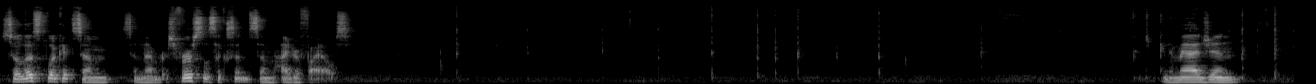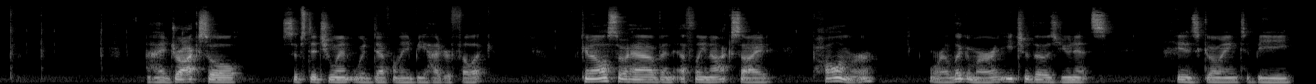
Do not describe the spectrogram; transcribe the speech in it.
So let's look at some, some numbers. First, let's look at some, some hydrophiles. Can imagine a hydroxyl substituent would definitely be hydrophilic. We can also have an ethylene oxide polymer or oligomer, and each of those units is going to be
